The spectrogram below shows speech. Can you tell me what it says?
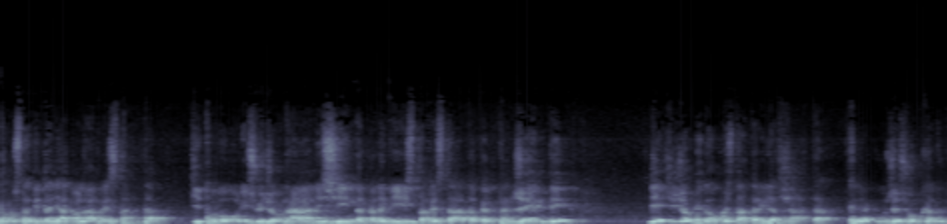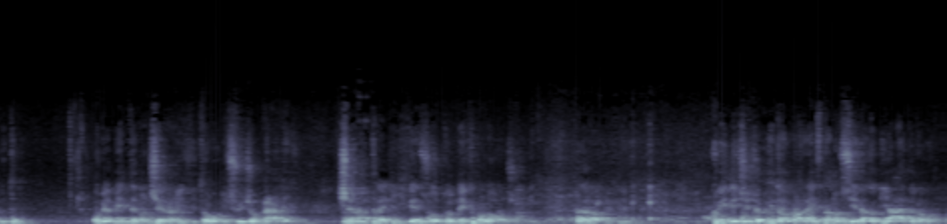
No, lo Stato italiano l'ha arrestata, titoloni sui giornali, sindaca leghista arrestata per tangenti, dieci giorni dopo è stata rilasciata e le accuse sono cadute. Ovviamente non c'erano i titoloni sui giornali, c'erano tre righe sotto il necrologio. Però 15 giorni dopo arrestano sindaco di Adro,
